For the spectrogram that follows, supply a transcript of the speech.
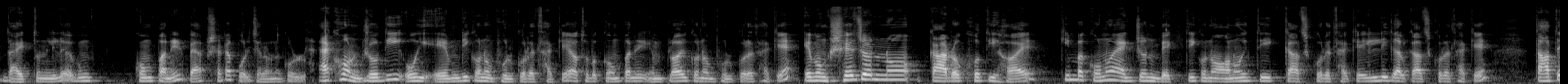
দায়িত্ব নিল এবং কোম্পানির ব্যবসাটা পরিচালনা করল। এখন যদি ওই এমডি কোনো ভুল করে থাকে অথবা কোম্পানির এমপ্লয় কোনো ভুল করে থাকে এবং সেজন্য কারও ক্ষতি হয় কিংবা কোনো একজন ব্যক্তি কোনো অনৈতিক কাজ করে থাকে ইলিগাল কাজ করে থাকে, তাতে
